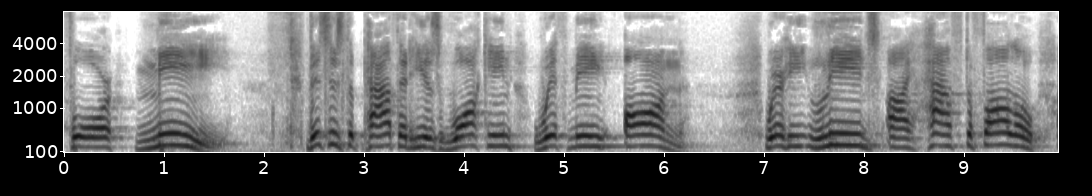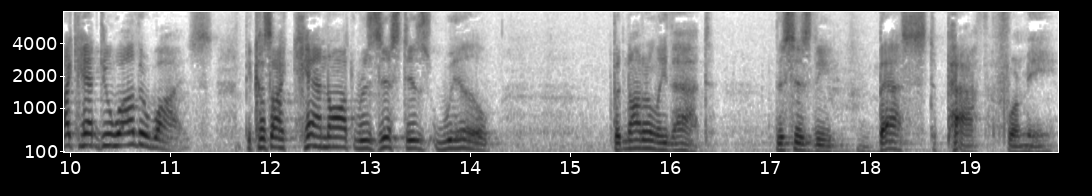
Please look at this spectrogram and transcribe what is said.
for me. This is the path that He is walking with me on. Where He leads, I have to follow. I can't do otherwise because I cannot resist His will. But not only that, this is the best path for me.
